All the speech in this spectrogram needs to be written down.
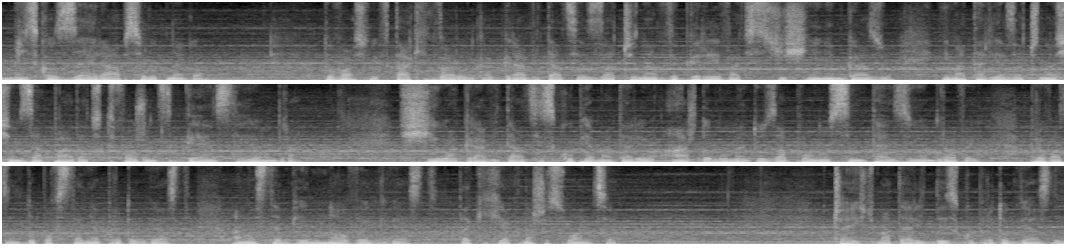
blisko zera absolutnego. To właśnie w takich warunkach grawitacja zaczyna wygrywać z ciśnieniem gazu i materia zaczyna się zapadać, tworząc gęste jądra. Siła grawitacji skupia materię aż do momentu zapłonu syntezy jądrowej, prowadząc do powstania protogwiazd, a następnie nowych gwiazd, takich jak nasze Słońce. Część materii dysku protogwiazdy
